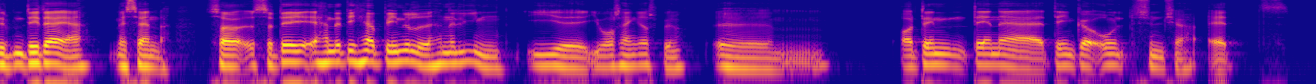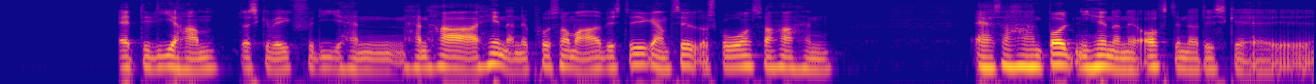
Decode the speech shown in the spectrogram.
det, det der er med Sander. Så, så det, han er det her bindeled, han er limen i, øh, i vores angrebsspil. Øhm, og den, den, er, den gør ondt, synes jeg, at, at det lige er ham, der skal væk, fordi han, han har hænderne på så meget. Hvis det ikke er ham selv, der scorer, så har han, ja, så har han bolden i hænderne ofte, når det skal, øh,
